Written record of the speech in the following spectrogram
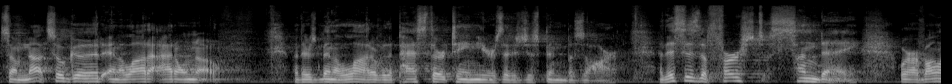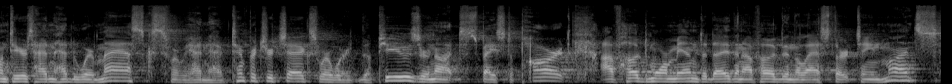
some not so good, and a lot of I don't know. But there's been a lot over the past 13 years that has just been bizarre. And this is the first Sunday where our volunteers hadn't had to wear masks, where we hadn't had temperature checks, where the pews are not spaced apart. I've hugged more men today than I've hugged in the last 13 months.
